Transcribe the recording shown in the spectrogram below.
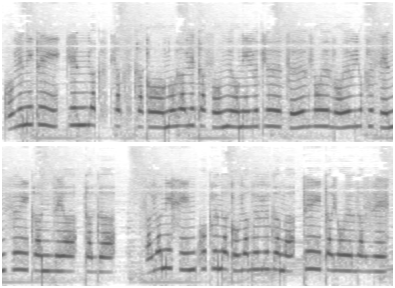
これにて一件落着かと思われたソン・オミル級通常動力潜水艦であったが、さらに深刻なトラブルが待っていたようだぜ。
